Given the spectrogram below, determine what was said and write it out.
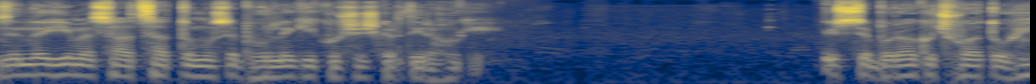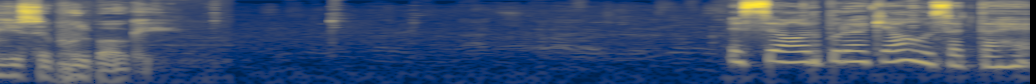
ज़िंदगी में साथ साथ तुम उसे भूलने की कोशिश करती रहोगी। इससे बुरा कुछ हुआ तो ही इसे भूल पाओगी। इससे और बुरा क्या हो सकता है?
